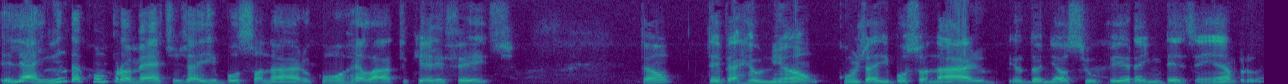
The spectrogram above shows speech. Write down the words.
ele ainda compromete Jair Bolsonaro com o relato que ele fez. Então, teve a reunião com Jair Bolsonaro e o Daniel Silveira em dezembro,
